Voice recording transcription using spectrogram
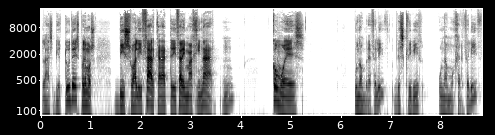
Las virtudes podemos visualizar, caracterizar, imaginar cómo es un hombre feliz, describir una mujer feliz,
